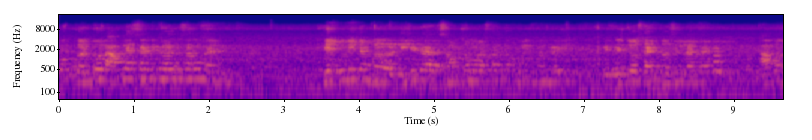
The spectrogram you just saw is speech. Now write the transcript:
तो कंट्रोल आपल्यासाठी करायचं सांगून राहिले हे कोणी त्या डीजेच्या साऊंड समोर असतात का पोलीस मंडळी? एस डी ओ साहेब तहसीलदार साहेब आपण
